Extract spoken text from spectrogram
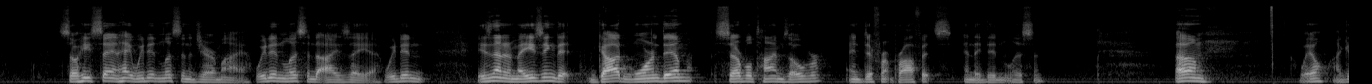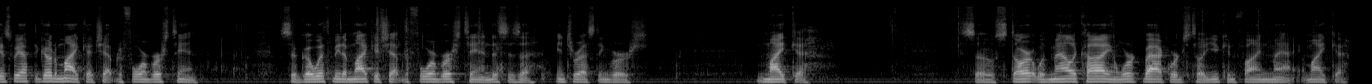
So he's saying, hey, we didn't listen to Jeremiah. We didn't listen to Isaiah. We didn't. Isn't that amazing that God warned them several times over and different prophets and they didn't listen? Um, well, I guess we have to go to Micah chapter 4 and verse 10. So go with me to Micah chapter 4 and verse 10. This is an interesting verse. Micah. So start with Malachi and work backwards till you can find Micah.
